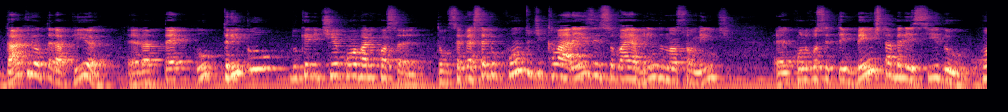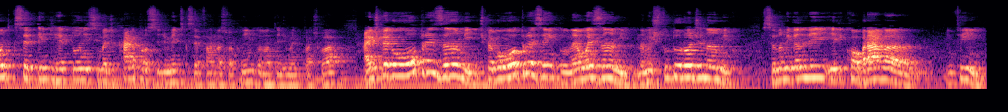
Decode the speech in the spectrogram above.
da crioterapia era até o triplo do que ele tinha com a varicocele. Então, você percebe o quanto de clareza isso vai abrindo na sua mente é, quando você tem bem estabelecido o quanto que você tem de retorno em cima de cada procedimento que você faz na sua clínica, no atendimento particular. A gente pegou um outro exame, a gente pegou um outro exemplo, né, um exame, num estudo urodinâmico. Se eu não me engano, ele, ele cobrava, enfim,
